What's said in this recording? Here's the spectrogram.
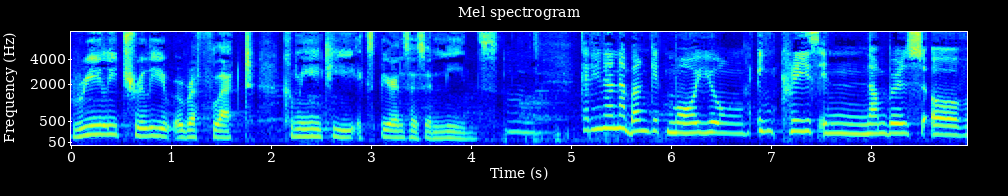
really truly reflect community experiences and needs. Mm. Kanina nabanggit mo yung increase in numbers of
